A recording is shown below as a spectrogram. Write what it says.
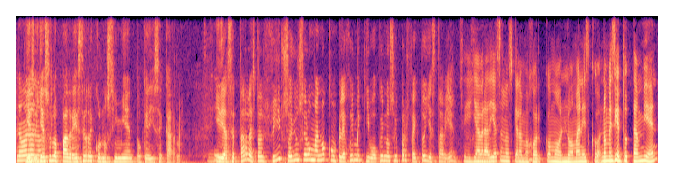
No, y, no, eso, no. y eso es lo padre, ese reconocimiento que dice Carmen. Y de aceptarla, está, sí, soy un ser humano complejo y me equivoco y no soy perfecto y está bien. Sí, y habrá días en los que a lo mejor como no amanezco, no me siento tan bien,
